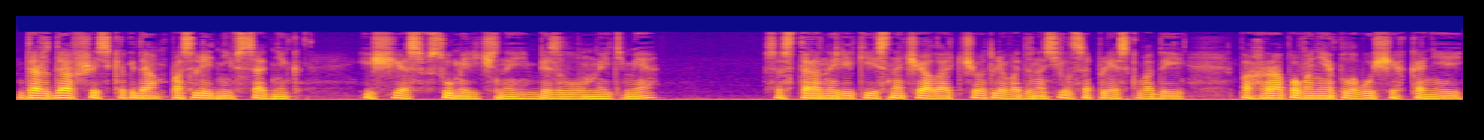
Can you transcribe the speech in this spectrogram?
Дождавшись, когда последний всадник исчез в сумеречной безлунной тьме, со стороны реки сначала отчетливо доносился плеск воды, похрапывание плывущих коней,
